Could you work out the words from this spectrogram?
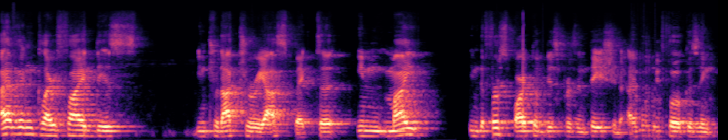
Having clarified this introductory aspect, uh, in my in the first part of this presentation, I will be focusing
